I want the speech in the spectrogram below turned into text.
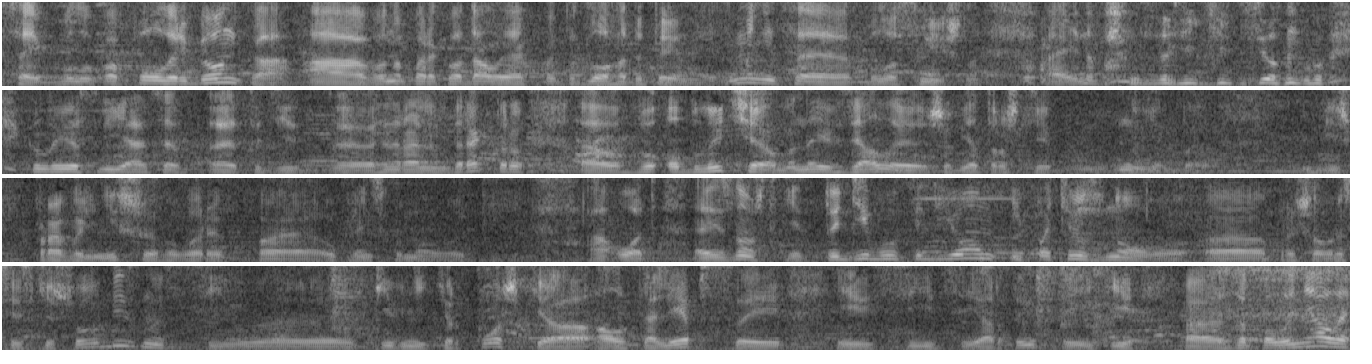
цей було пол ребенка, а воно перекладало як підлога дитини. І мені це було смішно. І напевно завдяки цьому, коли я сміявся тоді генеральному директору, в обличчя мене взяли, щоб я трошки, ну якби більш правильніше говорив е, українською мовою. А от е, і знову ж таки, тоді був підйом, і потім знову е, прийшов російський шоу-бізнес, е, півні кіркошки, алкалепси і всі ці артисти, які е, заполоняли.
